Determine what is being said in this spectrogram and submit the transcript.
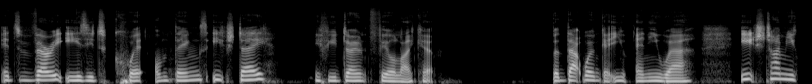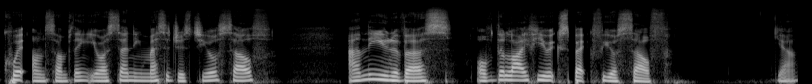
It's very easy to quit on things each day if you don't feel like it. But that won't get you anywhere. Each time you quit on something, you are sending messages to yourself and the universe of the life you expect for yourself. Yeah.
